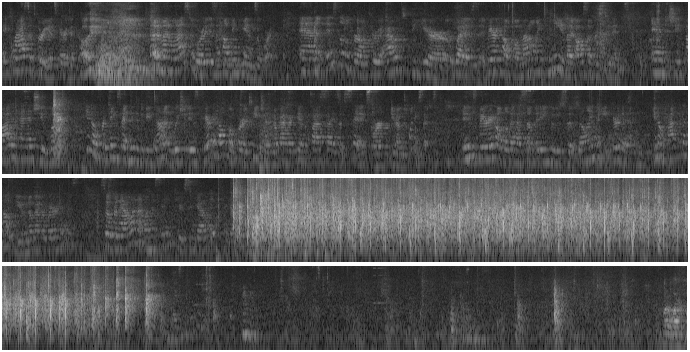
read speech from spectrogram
a class of three, it's very difficult. but my last award is a Helping Hands Award. And this little girl throughout the year was very helpful, not only to me, but also her students. And she thought ahead, she looked, you know, for things that needed to be done, which is very helpful for a teacher, no matter if you have a class size of six or, you know, 26. It's very helpful to have somebody who's willing and eager to, you know, happy to help you no matter where it is. So for that one, I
